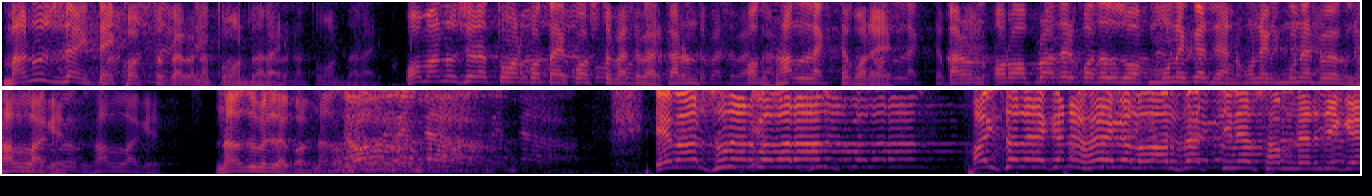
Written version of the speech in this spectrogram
মানুষ যাই তাই কষ্ট পাবে না তোমার দ্বারাই তোমার দ্বারাই ও মানুষেরা তোমার কথায় কষ্ট পেতে পারে কারণ ওক ঝাল লাগতে পারে। কারণ ওর অপরাধের কথা যদি ওক মনেকে দেন অনেক মনে ঝাল লাগে। ঝাল লাগে। নাজুবিল্লাহ এবার শোনার বাবারা। ফয়সালা এখানে হয়ে গেল, আর যাচ্ছি না সামনের দিকে।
